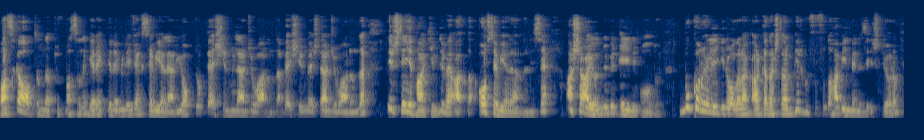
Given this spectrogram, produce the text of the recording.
baskı altında tutmasını gerektirebilecek seviyeler yoktu. 5.20'ler civarında 5.25'ler civarında bir seyir hakimdi ve o seviyelerden ise aşağı yönlü bir eğilim oldu. Bu konuyla ilgili olarak arkadaşlar bir hususu daha bilmenizi istiyorum.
